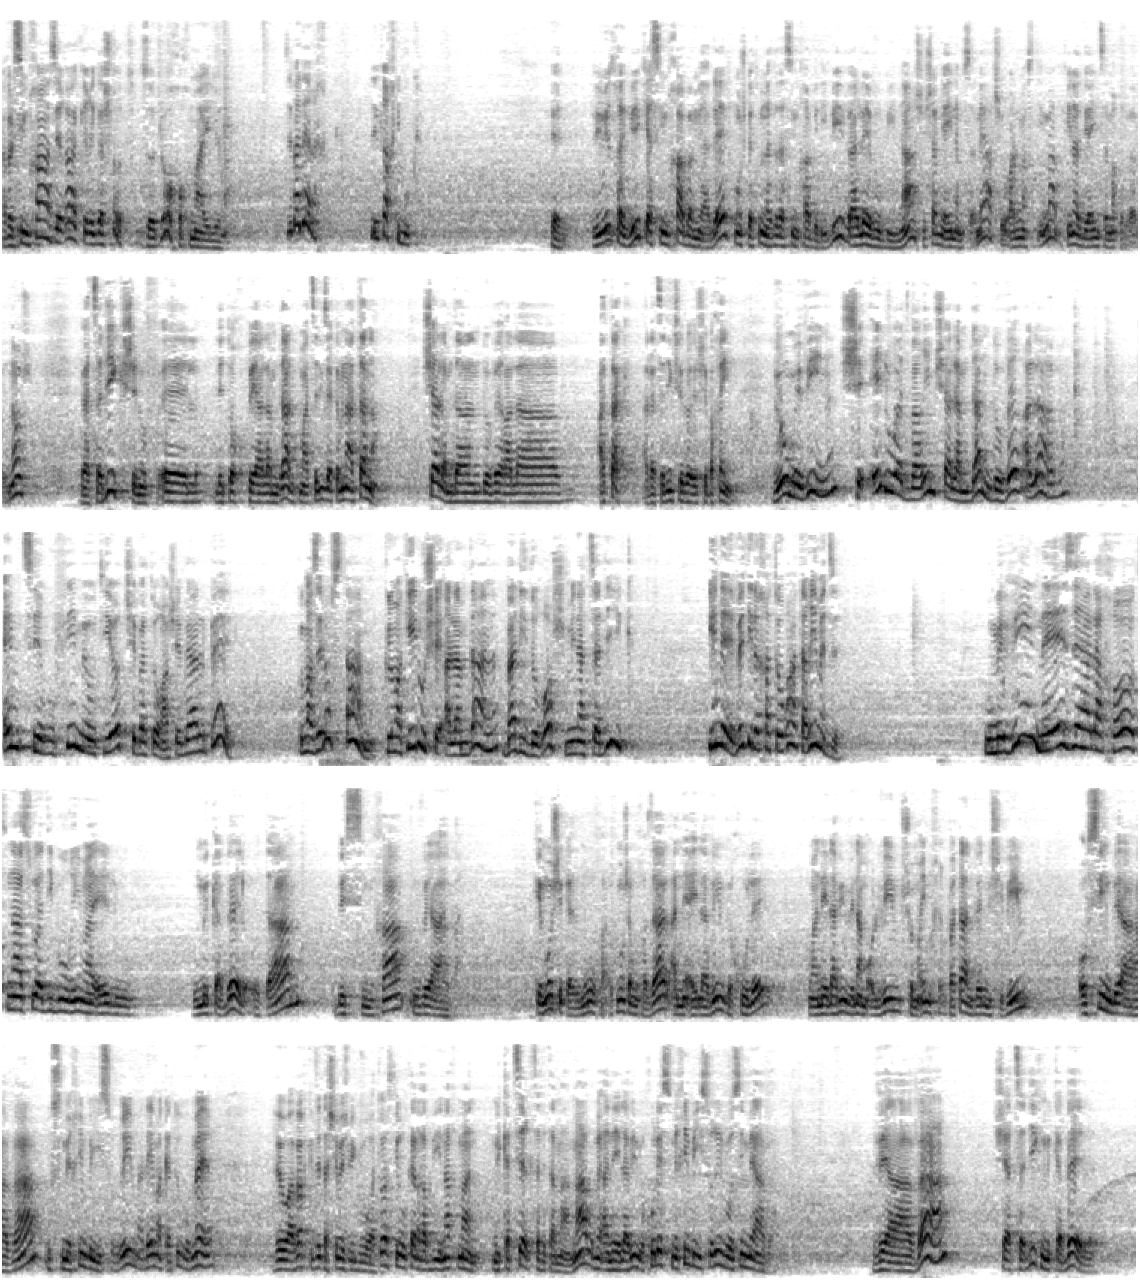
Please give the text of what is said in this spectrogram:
אבל שמחה זה רק רגשות, זה עוד לא החוכמה העליונה, זה בדרך, זה נקרא חיבוק. כן, ואם יש לך הגביל כי השמחה בא מהלב, כמו שכתוב נתת שמחה בליבי, והלב הוא בינה, ששם יין המשמח, שהוא על מסתימה, בחינת ויין צמח לבב אנוש, והצדיק שנופל לתוך פה הלמדן, כמו הצדיק זה הכוונה התנא, שהלמדן דובר עליו עתק, על הצדיק שלו שבחיים, והוא מבין שאלו הדברים שהלמדן דובר עליו הם צירופים מאותיות שבתורה שבעל פה. כלומר זה לא סתם, כלומר כאילו שהלמדן בא לדרוש מן הצדיק, הנה הבאתי לך תורה, תרים את זה. הוא מבין מאיזה הלכות נעשו הדיבורים האלו. הוא מקבל אותם בשמחה ובאהבה. כמו, שכמו, כמו שאמרו חז"ל, הנעלבים וכולי, כמו הנעלבים ואינם עולבים, שומעים חרפתן ואין משיבים, עושים באהבה ושמחים בייסורים, עליהם הכתוב אומר, ואוהביו כזה את השמש בגבורתו. אז תראו כאן רבי נחמן מקצר קצת את המאמר, הנעלבים וכולי, שמחים בייסורים ועושים מאהבה. והאהבה שהצדיק מקבל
